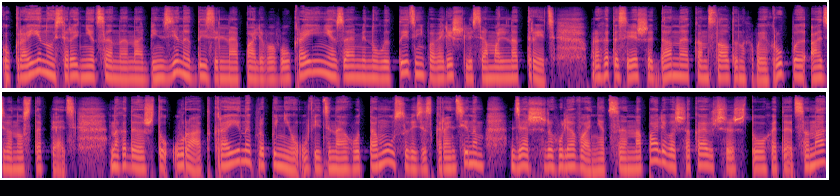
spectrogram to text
украіну сярэднія цэны на бензіны дызельнае паліва ва ўкраіне за мінулы тыдзень павялічыліся амаль на трэць пра гэта сведчаць даныя кансалтынгавай групы а 95 нагадаю што ўрад краіны прыпыніў уведзеная год таму у сувязі з каранцінам дзяржрэгулявання цэн на паліва чакае чакаючы што гэтая цана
